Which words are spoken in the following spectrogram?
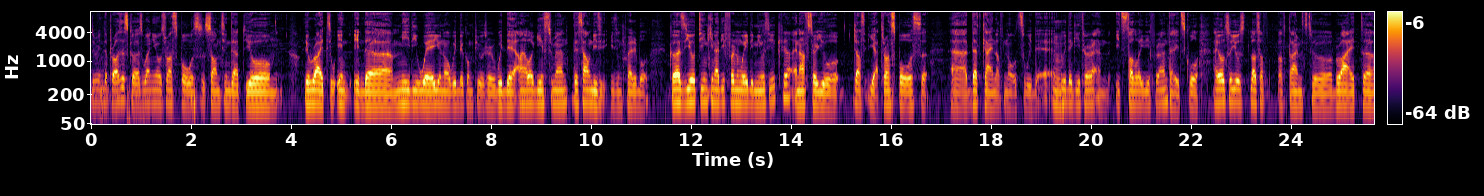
during the process, because when you transpose something that you um, you write in in the MIDI way, you know, with the computer, with the analog instrument, the sound is is incredible, because you think in a different way the music, uh, and after you just yeah transpose. Uh, uh, that kind of notes with the Mm. with the guitar and it's totally different and it's cool. I also use lots of, of times to write uh,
